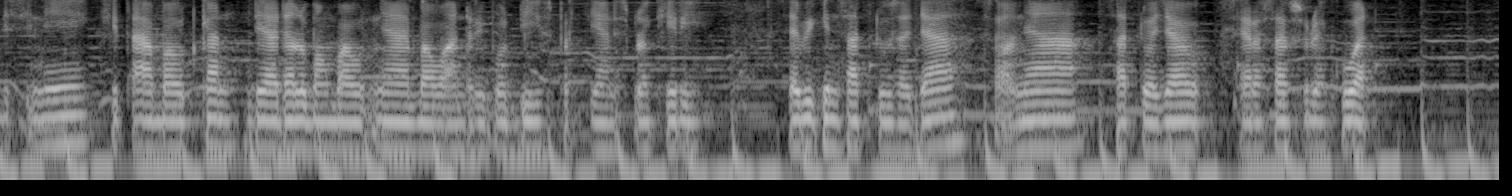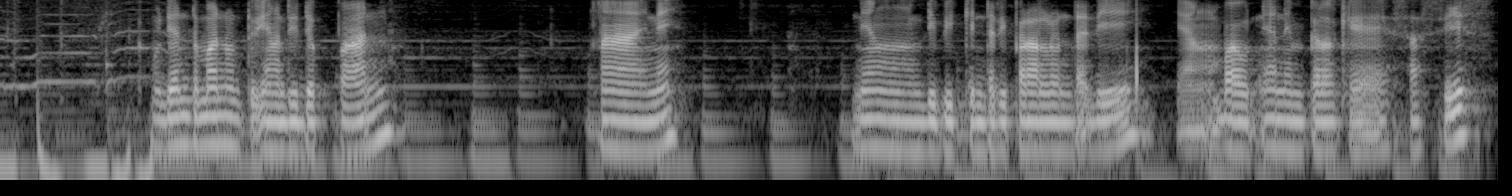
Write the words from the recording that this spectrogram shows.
Di sini kita bautkan dia ada lubang bautnya bawaan dari bodi seperti yang di sebelah kiri. Saya bikin satu saja soalnya satu aja saya rasa sudah kuat. Kemudian teman untuk yang di depan nah ini. Ini yang dibikin dari paralon tadi yang bautnya nempel ke sasis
